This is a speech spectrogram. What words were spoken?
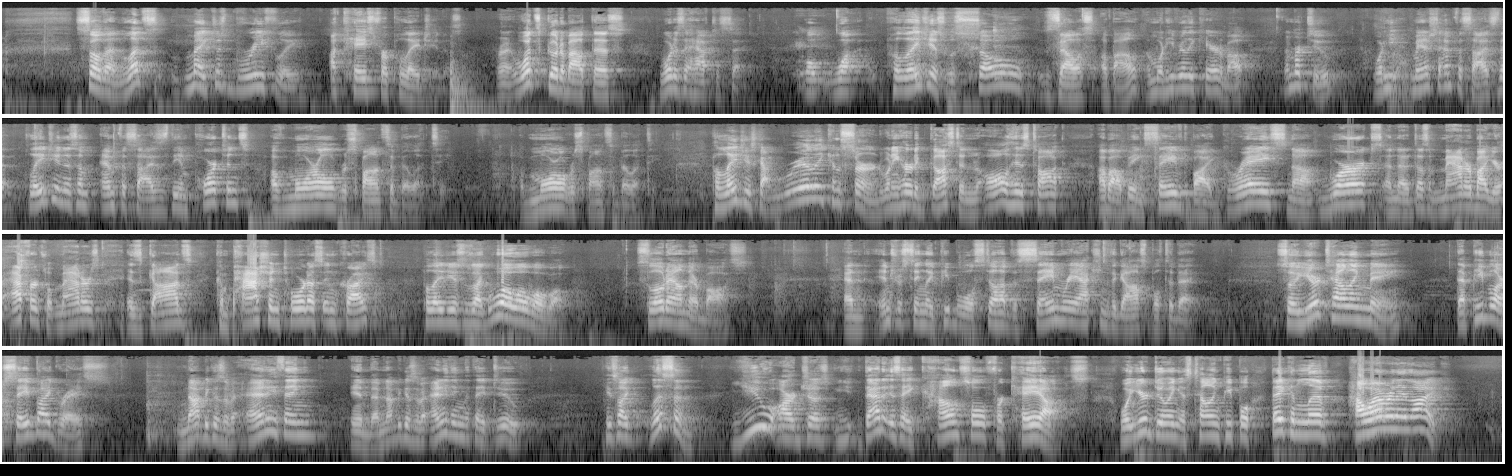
So then let's make just briefly a case for Pelagianism. Right? What's good about this? What does it have to say? Well, what Pelagius was so zealous about and what he really cared about, number two, what he managed to emphasize is that Pelagianism emphasizes the importance of moral responsibility. Of moral responsibility. Pelagius got really concerned when he heard Augustine and all his talk about being saved by grace, not works, and that it doesn't matter about your efforts. What matters is God's compassion toward us in Christ. Pelagius was like, whoa, whoa, whoa, whoa. Slow down there, boss. And interestingly, people will still have the same reaction to the gospel today. So you're telling me that people are saved by grace, not because of anything in them, not because of anything that they do. He's like, listen, you are just, that is a counsel for chaos. What you're doing is telling people they can live however they like.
